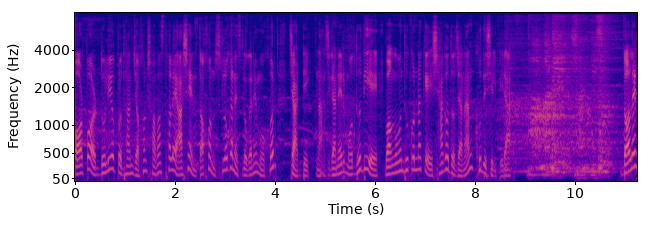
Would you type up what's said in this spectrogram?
পরপর দলীয় প্রধান যখন সভাস্থলে আসেন, তখন স্লোগানে স্লোগানে মুখর চারদিক। নাচ গানের মধ্য দিয়ে বঙ্গবন্ধু কন্যাকে স্বাগত জানান ক্ষুদে শিল্পীরা। দলের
